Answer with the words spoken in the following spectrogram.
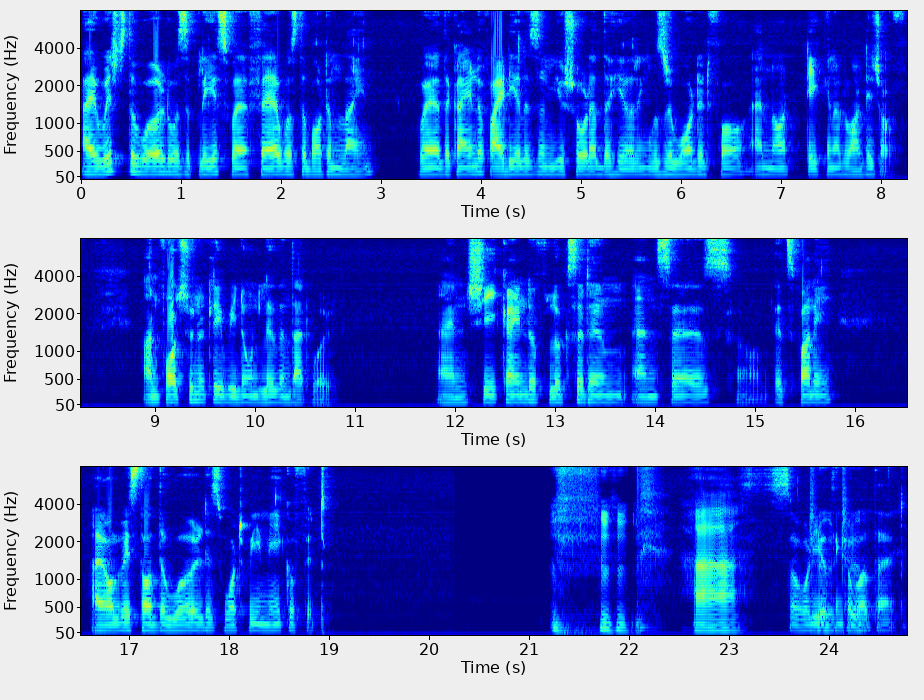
"I wish the world was a place where fair was the bottom line." Where the kind of idealism you showed at the hearing was rewarded for and not taken advantage of. Unfortunately, we don't live in that world. And she kind of looks at him and says, oh, It's funny. I always thought the world is what we make of it. ah, So, what do you think true. about that?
